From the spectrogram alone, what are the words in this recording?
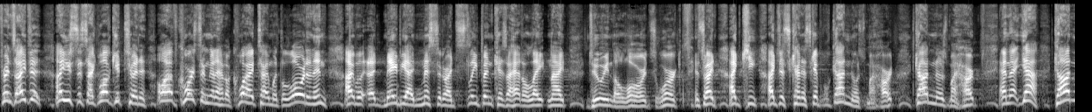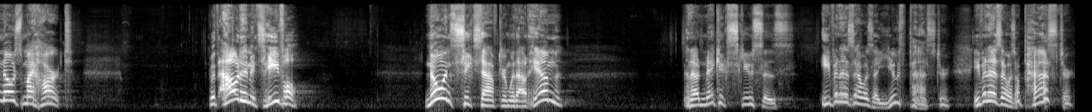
Friends, I did. I used to say, "Well, I'll get to it." And, oh, of course, I'm going to have a quiet time with the Lord, and then I would uh, maybe I'd miss it or I'd sleep in because I had a late night doing the Lord's work, and so I'd, I'd keep. I just kind of skip. Well, God knows my heart. God knows my heart, and uh, yeah, God knows my heart. Without Him, it's evil. No one seeks after Him without Him. And I'd make excuses, even as I was a youth pastor, even as I was a pastor.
